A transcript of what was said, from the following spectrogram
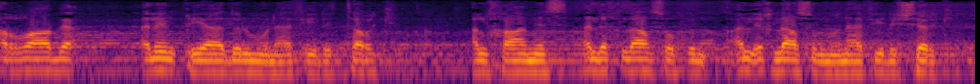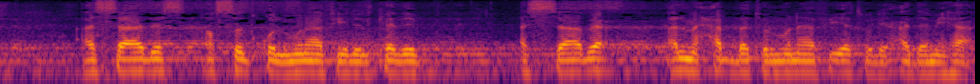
الرابع الانقياد المنافي للترك. الخامس الإخلاص في الإخلاص المنافي للشرك. السادس الصدق المنافي للكذب. السابع المحبة المنافية لعدمها.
